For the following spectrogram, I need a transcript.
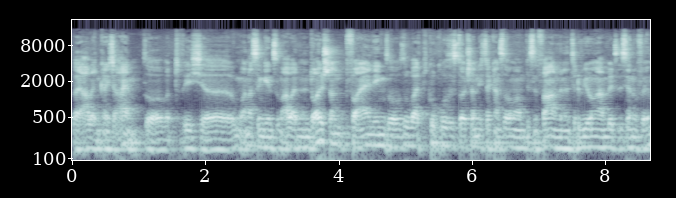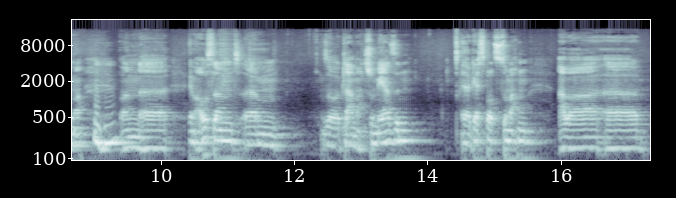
Weil arbeiten kann ich daheim. So, was will ich äh, irgendwo anders hingehen zum Arbeiten? In Deutschland vor allen Dingen, so, so weit groß ist Deutschland nicht, da kannst du auch mal ein bisschen fahren, wenn du eine Tätowierung haben willst, ist ja nur für immer. Und äh, im Ausland, ähm, so klar, macht schon mehr Sinn, äh, Guestspots zu machen, aber äh,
